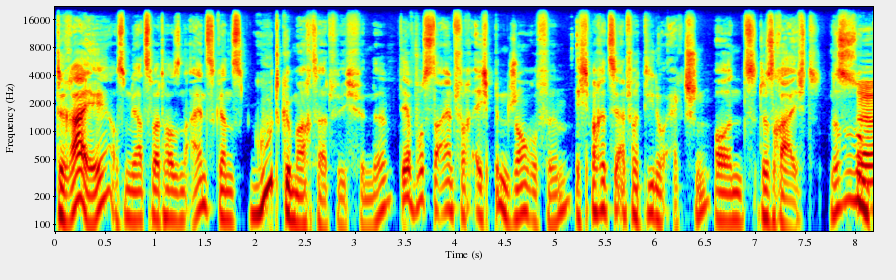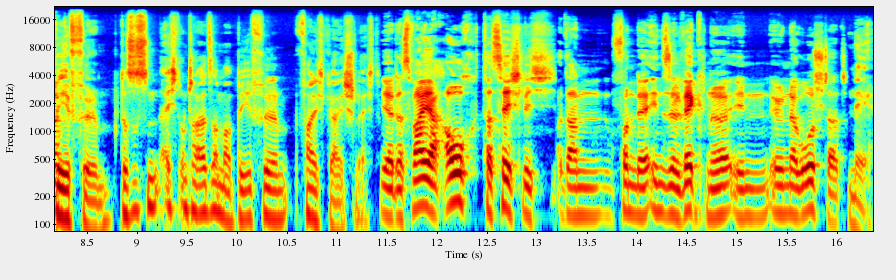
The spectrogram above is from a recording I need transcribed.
3 aus dem Jahr 2001 ganz gut gemacht hat, wie ich finde, der wusste einfach, ey, ich bin ein Genrefilm. Ich mache jetzt hier einfach Dino-Action und das reicht. Das ist so ein Ja. B-Film. Das ist ein echt unterhaltsamer B-Film. Fand ich gar nicht schlecht. Ja, das war ja auch tatsächlich dann von der Insel weg, ne? In irgendeiner Großstadt. Nee,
